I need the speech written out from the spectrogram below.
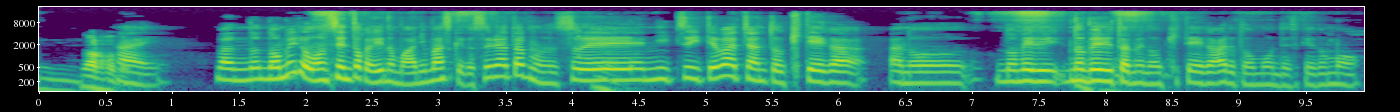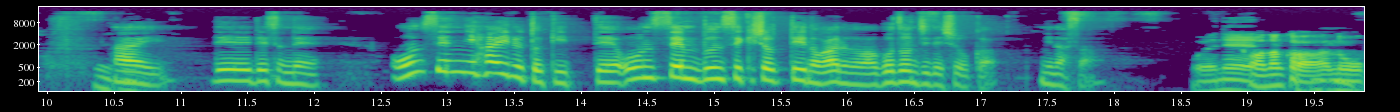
ん。なるほど。はい。まあ、の飲める温泉とかいうのもありますけど、それは多分、それについてはちゃんと規定が、あの、飲める、飲めるための規定があると思うんですけども、うんうん。はい。でですね、温泉に入るときって、温泉分析書っていうのがあるのはご存知でしょうか？皆さん。これね、あ、なんか、うん。あの、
